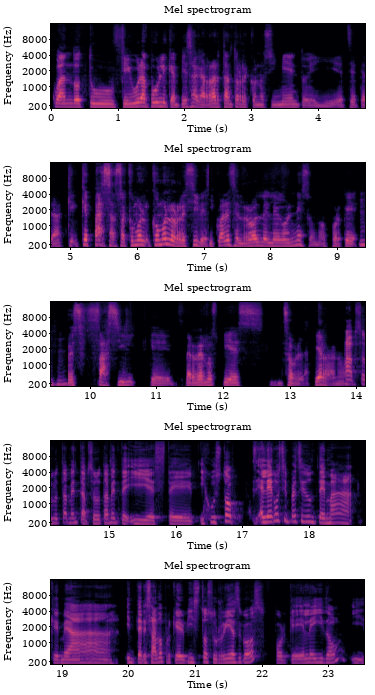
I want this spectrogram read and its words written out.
cuando tu figura pública empieza a agarrar tanto reconocimiento y etcétera, ¿qué, pasa? O sea, ¿cómo, ¿cómo, lo recibes? ¿Y cuál es el rol del ego en eso, no? Porque es fácil que perder los pies sobre la tierra, ¿no? Absolutamente, absolutamente. Y este, y justo el ego siempre ha sido un tema que me ha interesado porque he visto sus riesgos, porque he leído y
